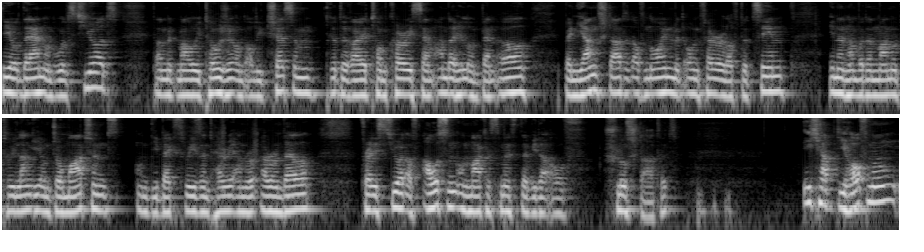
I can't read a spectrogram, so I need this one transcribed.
Theo Dan und Will Stewart. Dann mit Maui Toge und Ollie Chessam. Dritte Reihe Tom Curry, Sam Underhill und Ben Earl. Ben Young startet auf 9 mit Owen Farrell auf der 10. Innen haben wir dann Manu Tuilangi und Joe Marchant. Und die Back 3 sind Harry Ar- Arundel, Freddie Stewart auf Außen und Marcus Smith, der wieder auf Schluss startet. Ich habe die Hoffnung,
